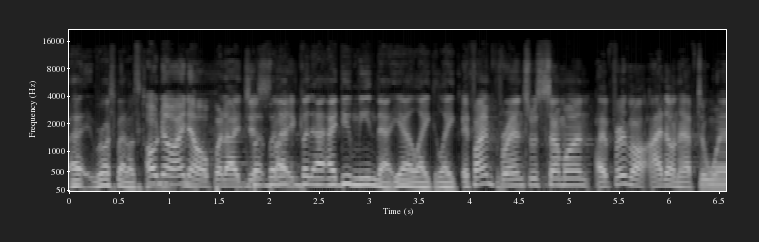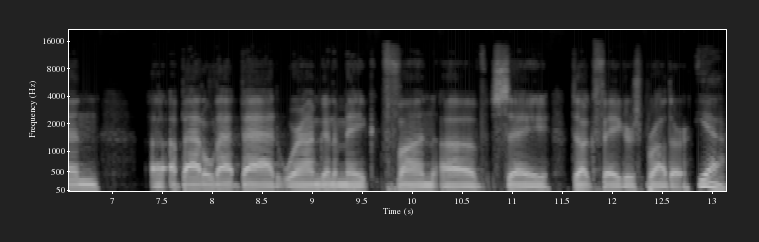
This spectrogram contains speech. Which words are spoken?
uh, roast battles. Oh no, up, I yeah. know, but I just but like I, but I do mean that, yeah. Like like if I'm friends with someone, I, first of all, I don't have to win a, a battle that bad where I'm going to make fun of, say, Doug Fager's brother yeah,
